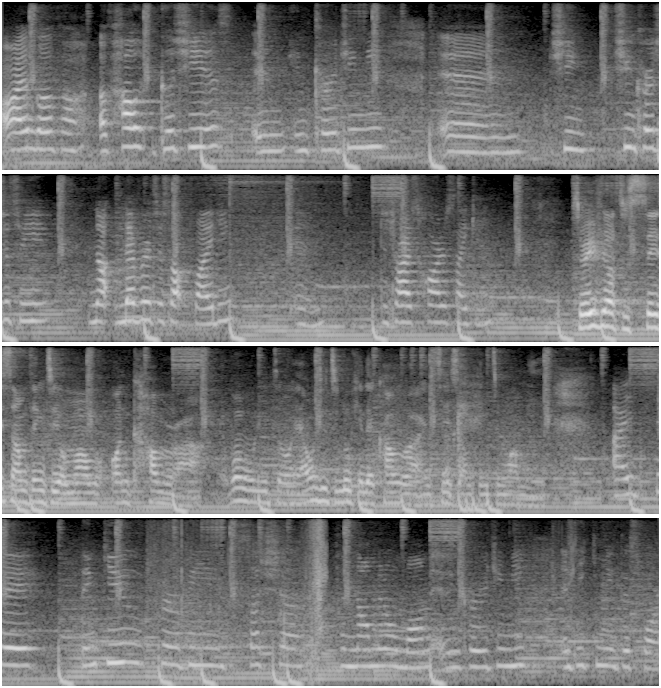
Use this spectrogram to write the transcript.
I love how, of how good she is in encouraging me, and she she encourages me not never to stop fighting and to try as hard as I can. So, if you have to say something to your mom on camera, what would you tell her? I want you to look in the camera and say something to mommy. I'd say thank you for being such a phenomenal mom and encouraging me and taking me this far.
